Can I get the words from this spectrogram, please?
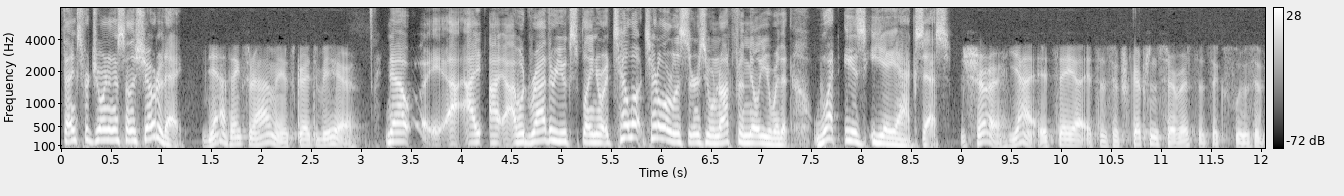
thanks for joining us on the show today. Yeah, thanks for having me. It's great to be here. Now, I, I, I would rather you explain or tell tell our listeners who are not familiar with it what is EA Access. Sure. Yeah, it's a uh, it's a subscription service that's exclusive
